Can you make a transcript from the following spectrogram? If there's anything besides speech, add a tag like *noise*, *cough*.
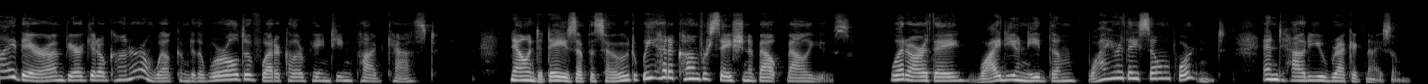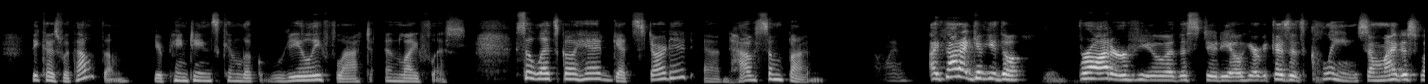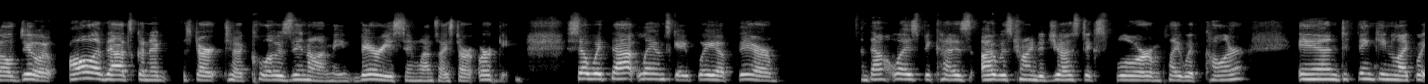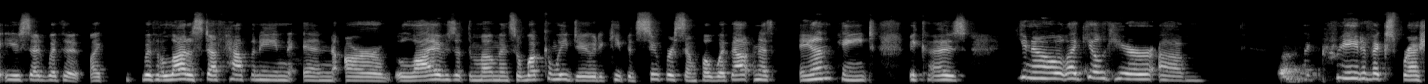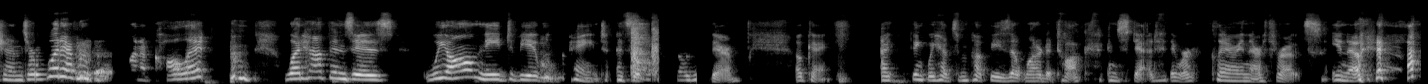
Hi there, I'm Birgit O'Connor, and welcome to the World of Watercolor Painting podcast. Now, in today's episode, we had a conversation about values. What are they? Why do you need them? Why are they so important? And how do you recognize them? Because without them, your paintings can look really flat and lifeless. So let's go ahead, get started, and have some fun one. I thought I'd give you the broader view of the studio here because it's clean, so might as well do it. All of that's going to start to close in on me very soon once I start working. So, with that landscape way up there, that was because I was trying to just explore and play with color and thinking like what you said with it like with a lot of stuff happening in our lives at the moment so what can we do to keep it super simple without and paint because you know, like you'll hear um, like creative expressions or whatever you *clears throat* want to call it. *clears throat* what happens is we all need to be able to paint. It's there. Okay. I think we had some puppies that wanted to talk instead. They were clearing their throats, you know.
